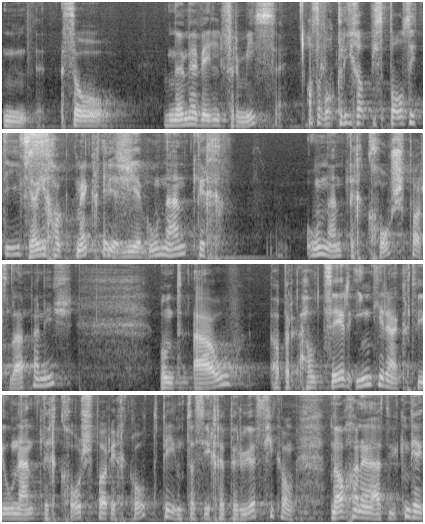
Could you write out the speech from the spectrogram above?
ich so nicht mehr will vermissen. Also wo gleich etwas Positives Ja, ich habe gemerkt, wie, wie unendlich, unendlich kostbar das Leben ist und auch aber halt sehr indirekt, wie unendlich kostbar ich Gott bin und dass ich eine Berufung habe. Nachher, also irgendwie,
